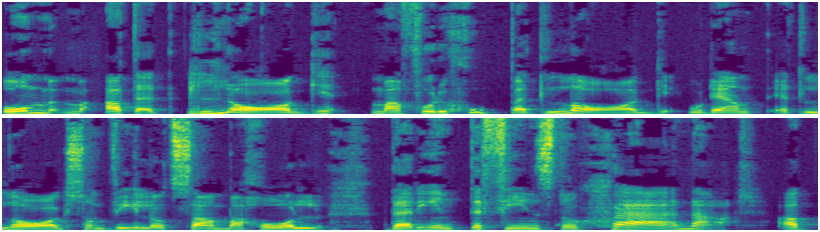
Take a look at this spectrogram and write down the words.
om att ett lag, man får ihop ett lag, ett lag som vill åt samma håll, där det inte finns någon stjärna, att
